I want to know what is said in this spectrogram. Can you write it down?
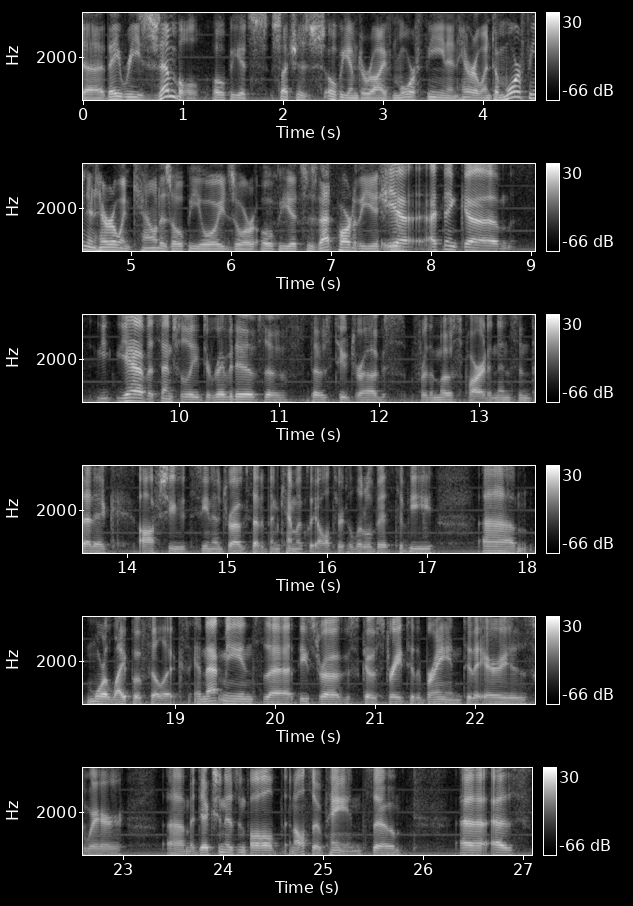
uh, they resemble opiates such as opium-derived morphine and heroin. Do morphine and heroin count as opioids or opiates? Is that part of the issue? Yeah, I think um, you have essentially derivatives of those two drugs for the most part, and then synthetic offshoots. You know, drugs that have been chemically altered a little bit to be um, more lipophilic, and that means that these drugs go straight to the brain, to the areas where um, addiction is involved, and also pain. So, uh, as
